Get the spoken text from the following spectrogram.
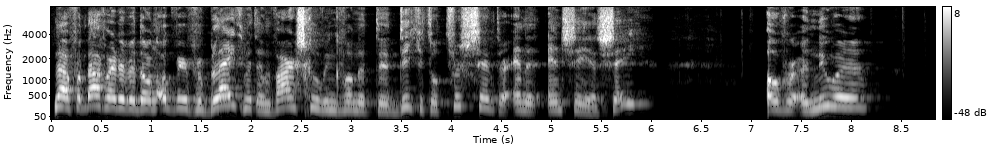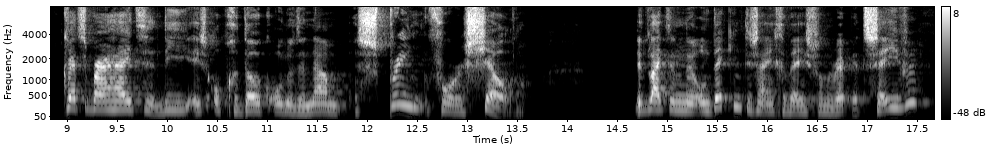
Nou, vandaag werden we dan ook weer verblijd met een waarschuwing van het eh, Digital Trust Center en het NCSC over een nieuwe kwetsbaarheid die is opgedoken onder de naam Spring for Shell. Dit blijkt een ontdekking te zijn geweest van Rapid 7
